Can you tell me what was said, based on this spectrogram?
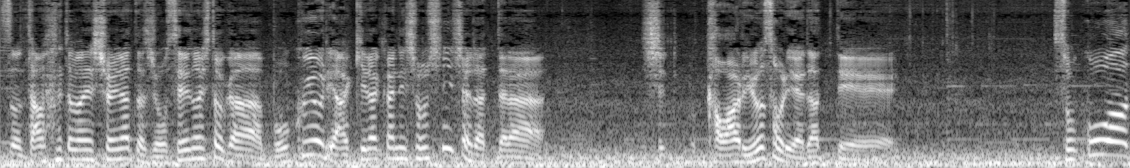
そのたまたま一緒になった女性の人が僕より明らかに初心者だったら変わるよそりゃ。だってそこは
